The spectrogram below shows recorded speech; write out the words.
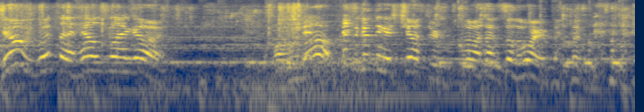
Dude, what the hell's going on? Oh, no. Oh, it's a good thing it's Chester. Otherwise, I have something to worry about.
